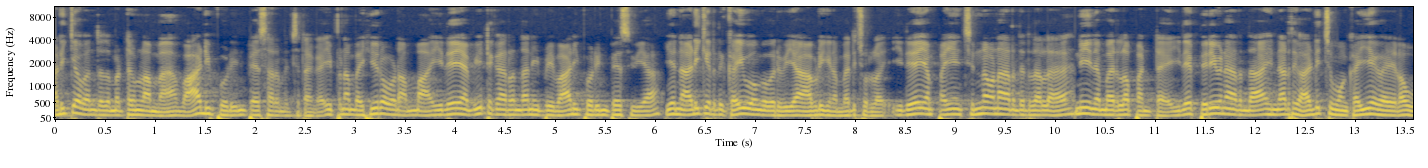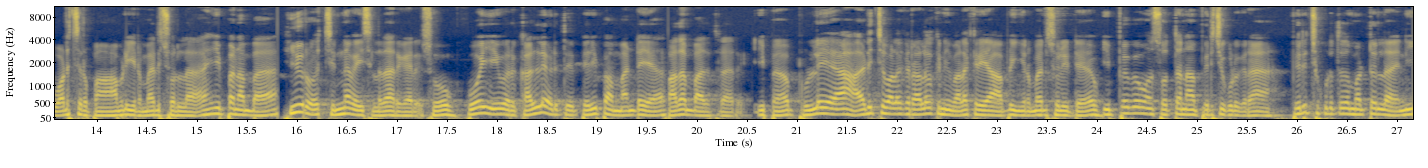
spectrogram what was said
அடிக்க வந்தது மட்டும் இல்லாமல் வாடி போடின்னு பேச ஆரம்பிச்சிட்டாங்க. இப்ப நம்ம ஹீரோவோட அம்மா இதே என் வீட்டுக்காரன் தான் இப்படி வாடி போடின்னு பேசுவியா? என்ன அடிக்கிறது கை ஓங்க வருவியா? அப்படிங்கிற மாதிரி சொல்லுவேன் இதே என் பையன் சின்னவனா இருந்ததால நீ இந்த மாதிரிலாம் பண்ணிட்ட. மாட்டேன். இதே பெரியவனாக இருந்தா இந்நேரத்துக்கு அடிச்சு உன் கையை கையெல்லாம் உடச்சிருப்பான் அப்படிங்கிற மாதிரி சொல்ல. இப்ப நம்ம ஹீரோ சின்ன வயசில் தான் இருக்காரு. ஸோ போய் ஒரு கல் எடுத்து பெரியப்பா மண்டைய பதம் பார்த்துறாரு இப்ப பிள்ளைய அடிச்சு வளர்க்குற அளவுக்கு நீ வளர்க்குறியா அப்படிங்கிற மாதிரி சொல்லிட்டு இப்பவே உன் சொத்தை நான் பிரிச்சு கொடுக்குறேன். பிரிச்சு கொடுத்தது மட்டும் இல்ல நீ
